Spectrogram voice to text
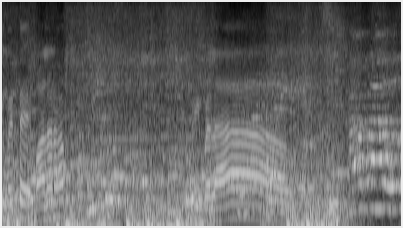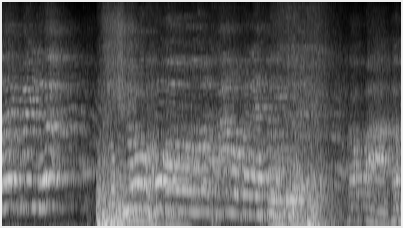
ววิ่งไปเตะบอลแล้วนะครับ วิ่งไปแล้วเข้ามาเอ้ยไม่เหลือโอ้โหเข้าไปแล้วเข้าป่าครับ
